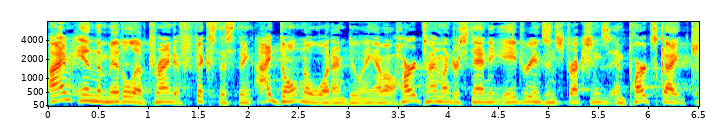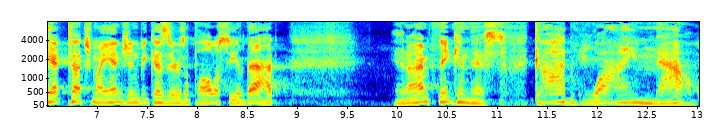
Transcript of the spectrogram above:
I'm in the middle of trying to fix this thing. I don't know what I'm doing. I have a hard time understanding Adrian's instructions, and parts guy can't touch my engine because there's a policy of that. And I'm thinking this God, why now?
